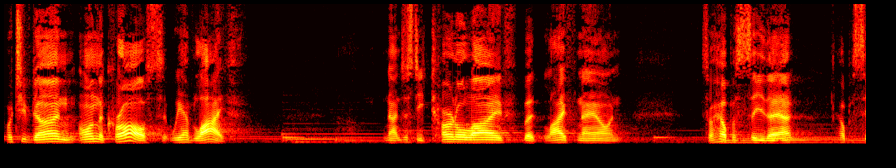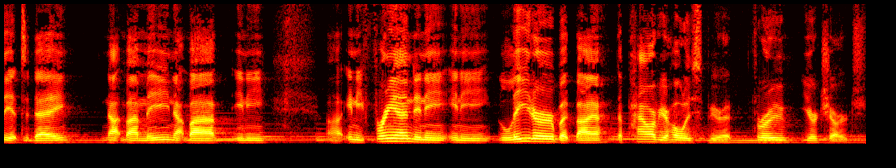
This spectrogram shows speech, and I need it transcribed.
what you've done on the cross, we have life. Not just eternal life, but life now. And so help us see that. Help us see it today not by me, not by any, uh, any friend, any, any leader, but by the power of your Holy Spirit through your church.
